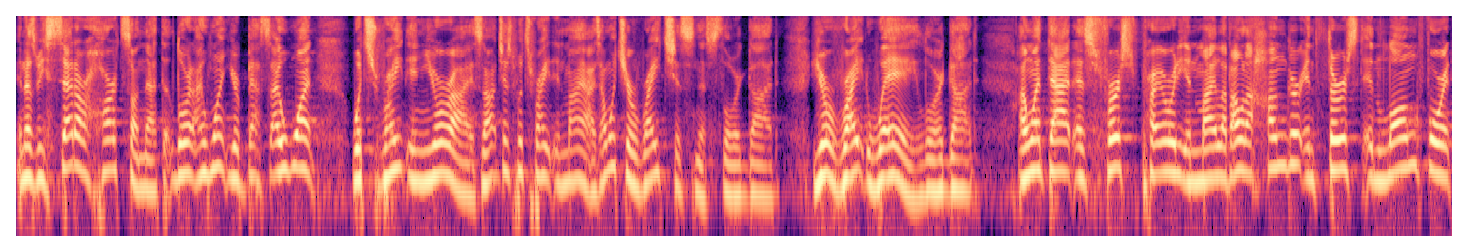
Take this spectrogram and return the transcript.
And as we set our hearts on that, that Lord, I want your best. I want what's right in your eyes, not just what's right in my eyes. I want your righteousness, Lord God, your right way, Lord God. I want that as first priority in my life. I want to hunger and thirst and long for it.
